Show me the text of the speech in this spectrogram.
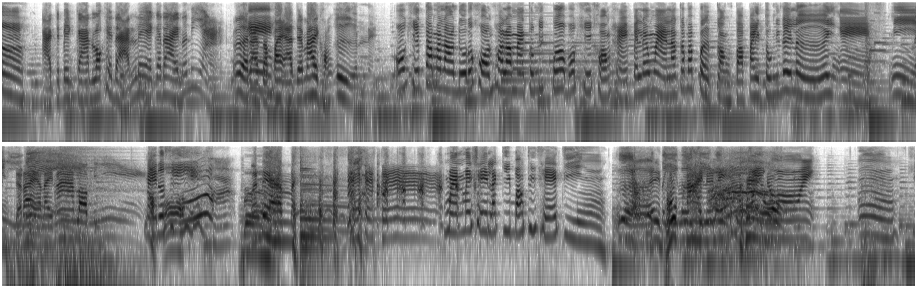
ออาจจะเป็นการล็อกให้ด่านแรกก็ได้นะเนี่ย เออด่านต่อไปอาจจะไม่ให้ของอื่น โอเค ต้องมาลองดูทุกคนพอเรามาตรงนี้ปุ๊บโอเคของหายไปแล้วมาแล้วก็มาเปิดกล่องต่อไปตรงนี้ได้เลยแงนี่จะได้อะไรหน้ารอบนี้ไหนดูสิเหมือนเดิมมันไม่ใช่ลัคกี้บ็อกที่แท้จริง เออเอ้ยทุบนายเลยเลยโอ้ยอืม โอเค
